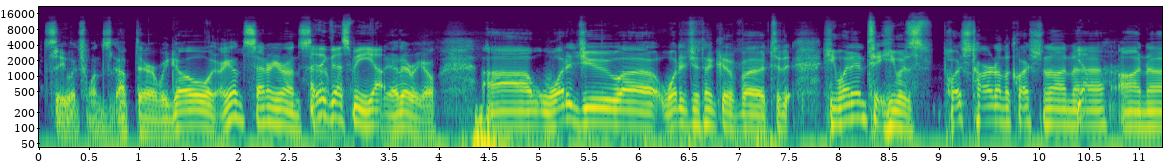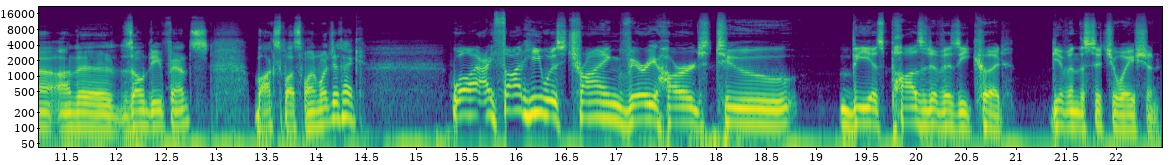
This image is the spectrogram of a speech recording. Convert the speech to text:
Let's see which one's up there. We go. Are you on center? You're on center. I think that's me. Yeah. Yeah. There we go. Uh, what did you uh, What did you think of uh, today? He went into. He was pushed hard on the question on Yep. uh, on uh, on the zone defense, box plus one. What did you think? Well, I thought he was trying very hard to be as positive as he could, given the situation.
